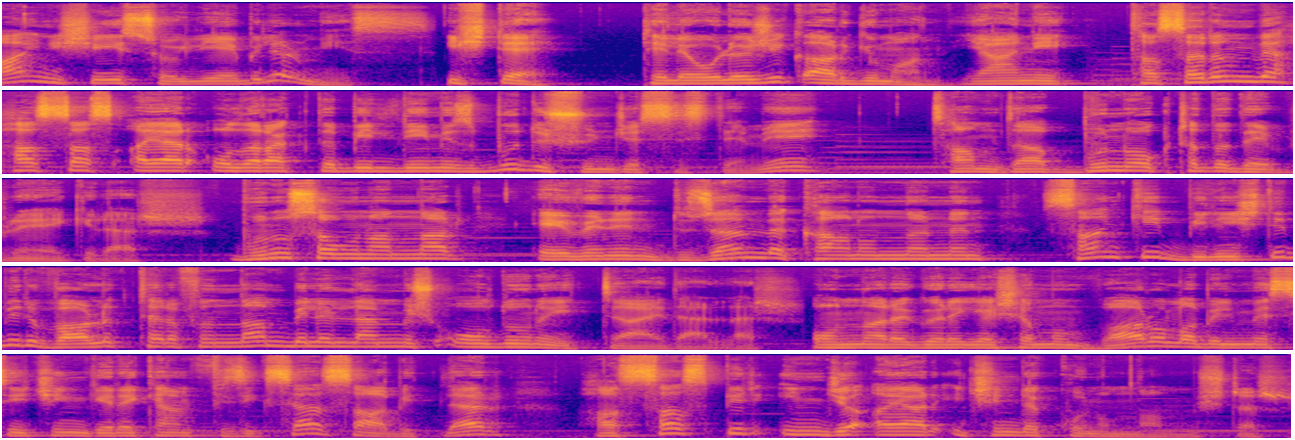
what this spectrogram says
aynı şeyi söyleyebilir miyiz? İşte teleolojik argüman yani tasarım ve hassas ayar olarak da bildiğimiz bu düşünce sistemi tam da bu noktada devreye girer. Bunu savunanlar evrenin düzen ve kanunlarının sanki bilinçli bir varlık tarafından belirlenmiş olduğunu iddia ederler. Onlara göre yaşamın var olabilmesi için gereken fiziksel sabitler hassas bir ince ayar içinde konumlanmıştır.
